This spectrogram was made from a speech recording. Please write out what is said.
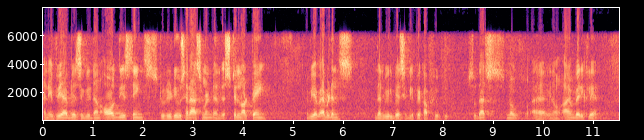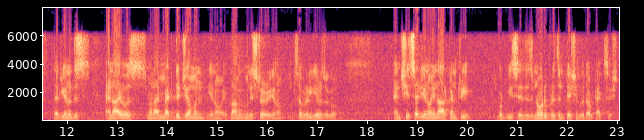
and if we have basically done all these things to reduce harassment and they're still not paying, we have evidence, then we'll basically pick up a few people. So that's no, uh, you know, I am very clear that you know this. And I was when I met the German, you know, economic minister, you know, several years ago, and she said, you know, in our country, what we say, there's no representation without taxation.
